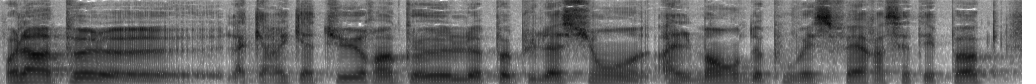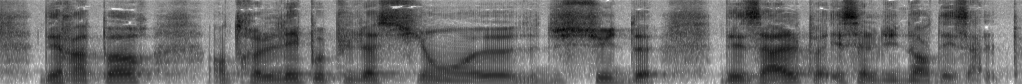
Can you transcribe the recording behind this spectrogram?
Voilà un peu euh, la caricature hein, que la population allemande pouvait se faire à cette époque des rapports entre les populations euh, du sud des Alpes et celles du nord des Alpes.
